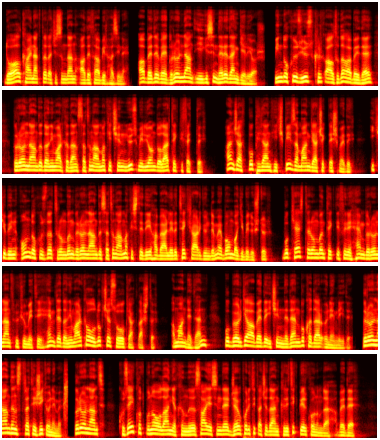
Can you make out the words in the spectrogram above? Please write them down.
doğal kaynaklar açısından adeta bir hazine. ABD ve Grönland ilgisi nereden geliyor? 1946'da ABD, Grönland'ı Danimarka'dan satın almak için 100 milyon dolar teklif etti. Ancak bu plan hiçbir zaman gerçekleşmedi. 2019'da Trump'ın Grönland'ı satın almak istediği haberleri tekrar gündeme bomba gibi düştü. Bu kez Trump'ın teklifini hem Grönland hükümeti hem de Danimarka oldukça soğuk yaklaştı. Ama neden? Bu bölge ABD için neden bu kadar önemliydi? Grönland'ın stratejik önemi. Grönland, Kuzey Kutbu'na olan yakınlığı sayesinde jeopolitik açıdan kritik bir konumda ABD.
